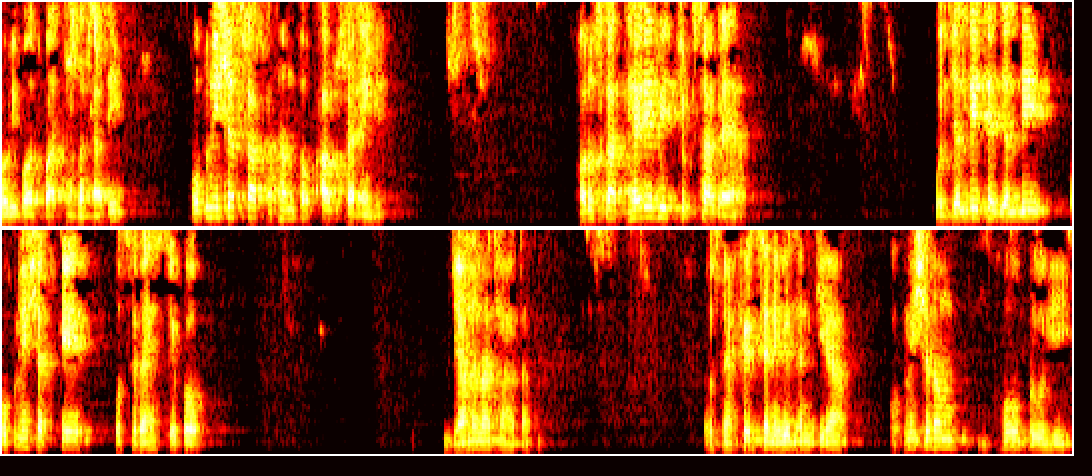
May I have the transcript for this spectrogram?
थोड़ी बहुत बातें बता दी। उपनिषद का कथन तो अब करेंगे। और उसका धैर्य भी चुकसा गया। वो जल्दी से जल्दी उपनिषद के उस रहस्य को जानना चाहता था। उसने फिर से निवेदन किया उपनिषदम भो ब्रूही,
